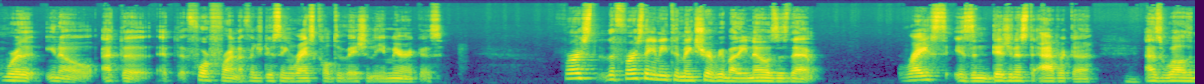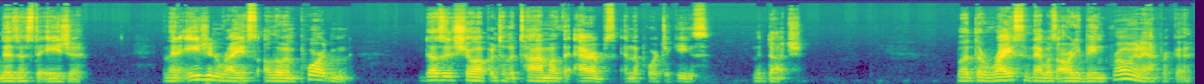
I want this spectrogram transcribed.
were, you know, at the at the forefront of introducing rice cultivation in the Americas. First, the first thing I need to make sure everybody knows is that rice is indigenous to Africa as well as indigenous to Asia. And then Asian rice, although important, doesn't show up until the time of the Arabs and the Portuguese, the Dutch but the rice that was already being grown in Africa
